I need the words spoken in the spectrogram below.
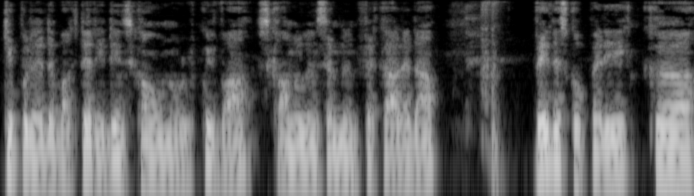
tipurile de bacterii din scaunul cuiva, scaunul însemnând fecale, da? vei descoperi că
